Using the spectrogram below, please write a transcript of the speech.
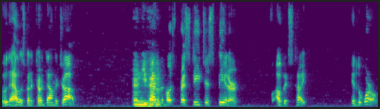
Who the hell is going to turn down a job And you at haven't the most prestigious theater of its type in the world?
